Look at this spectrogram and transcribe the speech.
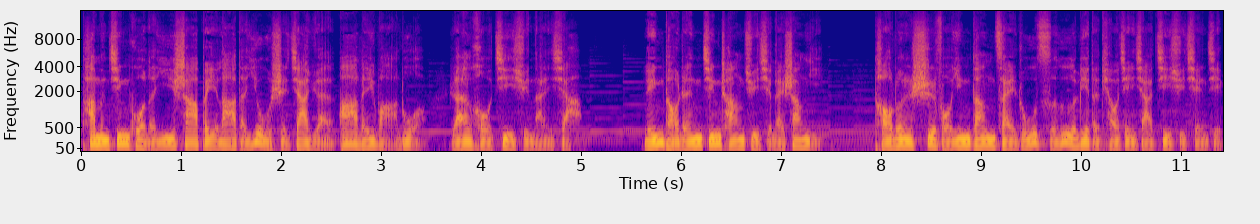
他们经过了伊莎贝拉的幼时家园阿雷瓦洛，然后继续南下。领导人经常聚起来商议。”讨论是否应当在如此恶劣的条件下继续前进。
